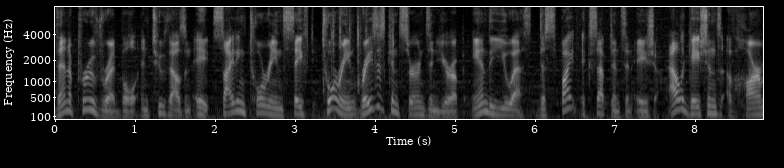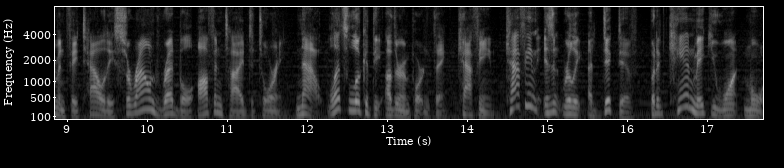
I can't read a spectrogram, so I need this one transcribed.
then approved Red Bull in 2008, citing taurine safety. Taurine raises concerns in Europe and the US despite acceptance in Asia. Allegations of harm and fatality surround Red Bull, often tied to taurine. Now, let's look at the other important thing caffeine. Caffeine isn't really addictive, but it can make you want more.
